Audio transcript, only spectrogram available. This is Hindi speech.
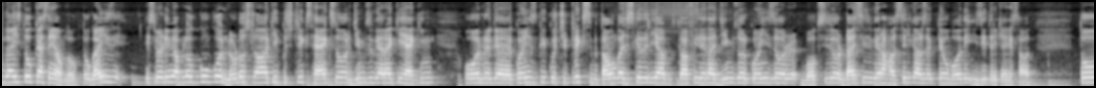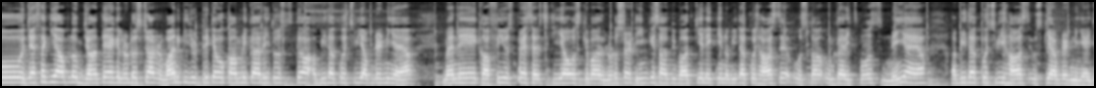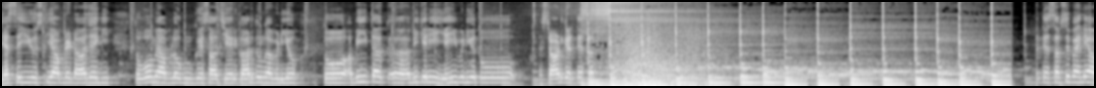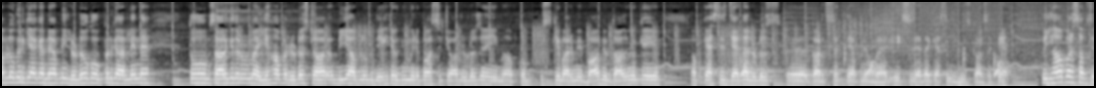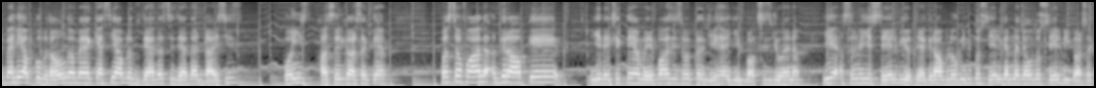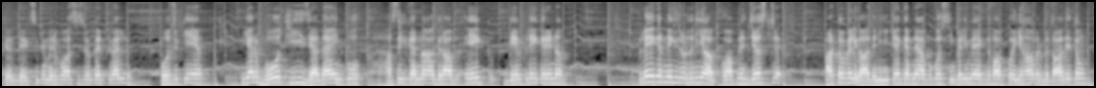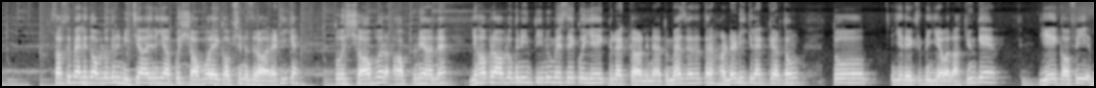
गाइज़ तो कैसे हैं आप लोग? तो गाइज़ इस वीडियो में आप लोगों को लोडो स्टार की कुछ ट्रिक्स हैक्स और जिम्स वगैरह की हैकिंग और कोइंस की कुछ ट्रिक्स बताऊँगा, जिसके ज़रिए आप काफ़ी ज़्यादा जिम्स और कोइंस और बॉक्सेस और डाइसिस वगैरह हासिल कर सकते हो, बहुत ही ईजी तरीके के साथ। तो जैसा कि आप लोग जानते हैं कि लोटो स्टार वन की जो ट्रिक है वो काम नहीं कर रही तो उसका अभी तक कुछ भी अपडेट नहीं आया। मैंने काफ़ी उस पर सर्च किया, उसके बाद लोटो स्टार टीम के साथ भी बात की, लेकिन अभी तक कुछ हाथ से उसका, उनका रिस्पॉन्स नहीं आया। अभी तक कुछ भी हाथ उसकी अपडेट नहीं आई। जैसे ही उसकी अपडेट आ जाएगी तो वो मैं आप लोगों के साथ शेयर कर दूँगा वीडियो तो अभी तक अभी के लिए यही वीडियो तो स्टार्ट करते हैं सब सबसे पहले आप लोगों ने क्या करना है? अपनी लूडो को ओपन कर लेना है। तो मिसाल के तौर पर मैं यहाँ पर लूडो स्टार अभी आप लोग देख रहे हो कि मेरे पास चार लूडोज़ हैं। मैं आपको उसके बारे में बाद में बता दूँगा कि आप कैसे ज़्यादा लूडोज़ कर सकते हैं अपने मोबाइल एक से ज़्यादा कैसे यूज़ कर सकते हैं। तो यहाँ पर सबसे पहले आपको बताऊँगा मैं कैसे आप लोग ज़्यादा से ज़्यादा डाइसिस कोइंस हासिल कर सकते हैं। फ़र्स्ट ऑफ़ ऑल अगर आपके, ये देख सकते हैं, मेरे पास इस वक्त ये है, ये बॉक्सेस जो है ना, ये असल में ये सेल भी होते हैं। अगर आप लोग इनको सेल करना चाहो तो सेल भी कर सकते हो। देख सकते हो, मेरे पास इस वक्त ट्वेल्व हो चुके हैं। तो यार, बहुत ही ज़्यादा है इनको हासिल करना, अगर आप एक गेम प्ले करें ना। प्ले करने की ज़रूरत नहीं है आपको, आपने जस्ट ऑटो पे लगा देनी है। क्या करना है आपको? सिंपली मैं एक दफ़ा आपको यहाँ पर बता देता हूँ। सबसे पहले तो आप लोगों ने नीचे आ जाना, ये आपको शॉप वाला एक ऑप्शन नज़र आ रहा है, ठीक है? तो शॉप पर आपने आना है। यहाँ पर आप लोगों ने इन तीनों में से कोई एक कलेक्ट कर लेना है। तो मैं ज़्यादातर हंड्रेड ही कलेक्ट करता हूँ। तो ये देख सकते हैं, ये वाला, क्योंकि ये काफ़ी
